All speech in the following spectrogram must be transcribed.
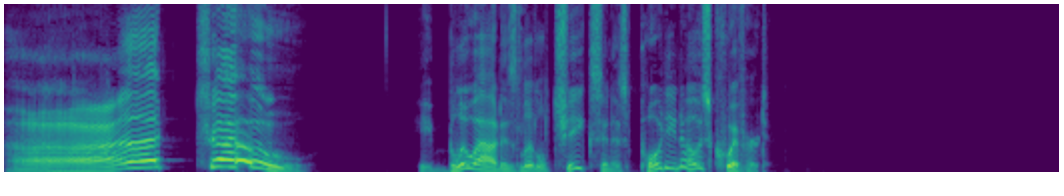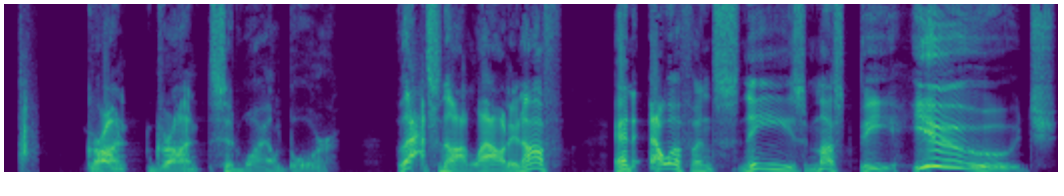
Ah, choo! He blew out his little cheeks and his pointy nose quivered. Grunt, grunt, said Wild Boar. That's not loud enough. An elephant's sneeze must be huge.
